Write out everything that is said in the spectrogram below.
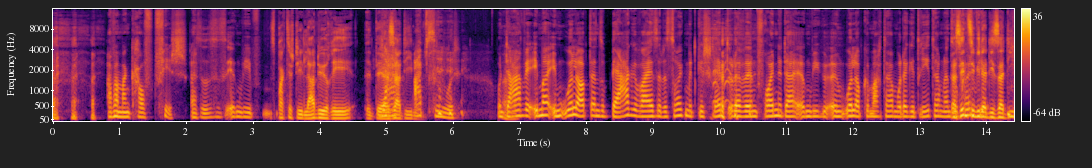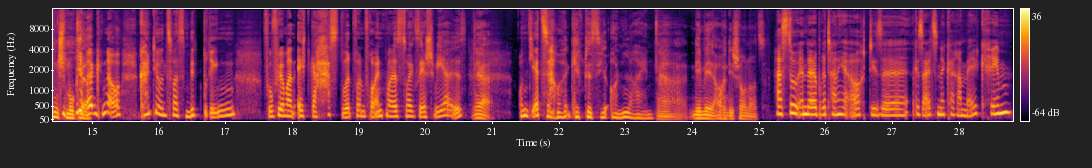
Aber man kauft Fisch. Also es ist irgendwie. Das ist praktisch die La Durée der ja, Sardinen. Absolut. Und da haben wir immer im Urlaub dann so bergeweise das Zeug mitgeschleppt oder wenn Freunde da irgendwie im Urlaub gemacht haben oder gedreht haben. Dann da so, sind sie wieder ihr, die Sardinenschmuggler. ja, genau. Könnt ihr uns was mitbringen, wofür man echt gehasst wird von Freunden, weil das Zeug sehr schwer ist? Ja. Und jetzt aber gibt es sie online. Ja, nehmen wir auch in die Shownotes. Hast du in der Bretagne auch diese gesalzene Karamellcreme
